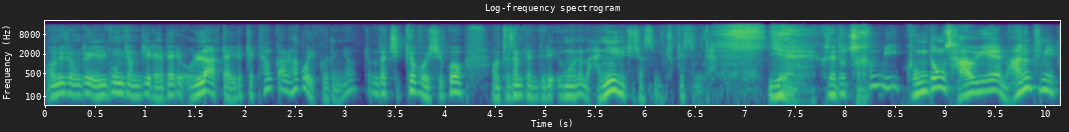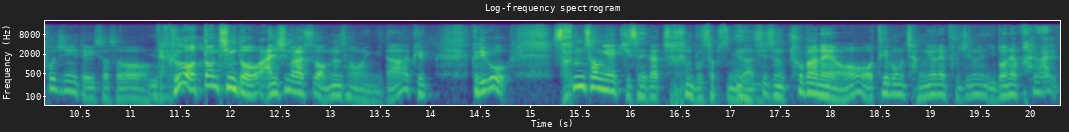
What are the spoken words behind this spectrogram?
어느 정도 1군 경기 레벨이 올라왔다 이렇게 평가를 하고 있거든요. 좀 더 지켜보시고 어, 두산 팬들이 응원을 많이 해주셨으면 좋겠습니다. 예, 그래도 참 이 공동 4위에 많은 팀이 포진이 돼 있어서 그 어떤 팀도 안심을 할 수가 없는 상황입니다. 그, 그리고 삼성의 기세가 참 무섭습니다. 음. 시즌 초반에요. 어떻게 보면 작년에 부진을 이번에 활활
